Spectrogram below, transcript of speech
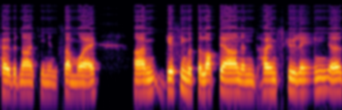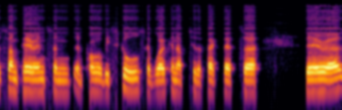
COVID-19 in some way. I'm guessing with the lockdown and homeschooling, uh, some parents and, and, probably schools have woken up to the fact that uh, there, uh,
